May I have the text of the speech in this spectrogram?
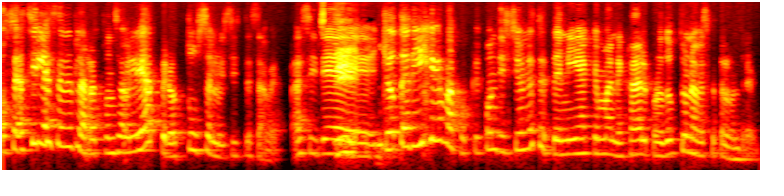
O sea, sí le cedes la responsabilidad, pero tú se lo hiciste saber. Así de, yo te dije bajo qué condiciones se tenía que manejar el producto una vez que te lo entrego.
